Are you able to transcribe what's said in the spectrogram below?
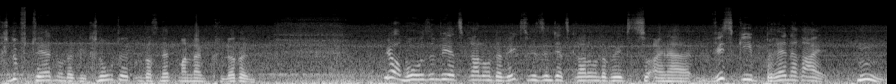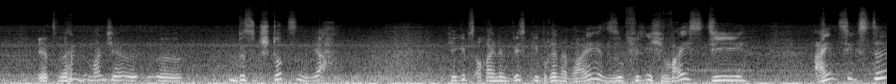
geknüpft werden oder geknotet und das nennt man dann Klöppeln. Ja, wo sind wir jetzt gerade unterwegs? Wir sind jetzt gerade unterwegs zu einer Whisky-Brennerei. Hm, jetzt werden manche äh, ein bisschen stutzen. Ja, hier gibt es auch eine Whisky-Brennerei. Soviel ich weiß, die einzigste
